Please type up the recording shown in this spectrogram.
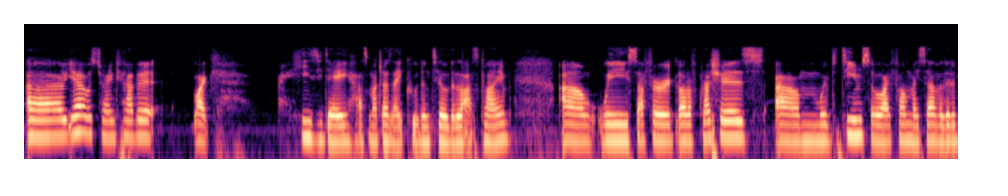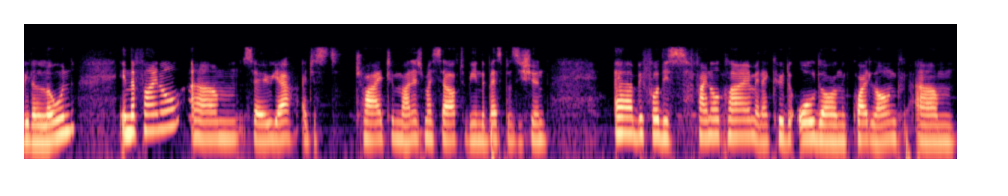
uh, yeah I was trying to have it like easy day as much as I could until the last climb. Uh, we suffered a lot of crashes um, with the team, so I found myself a little bit alone in the final. Um, so yeah, I just tried to manage myself to be in the best position uh, before this final climb, and I could hold on quite long. Um,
